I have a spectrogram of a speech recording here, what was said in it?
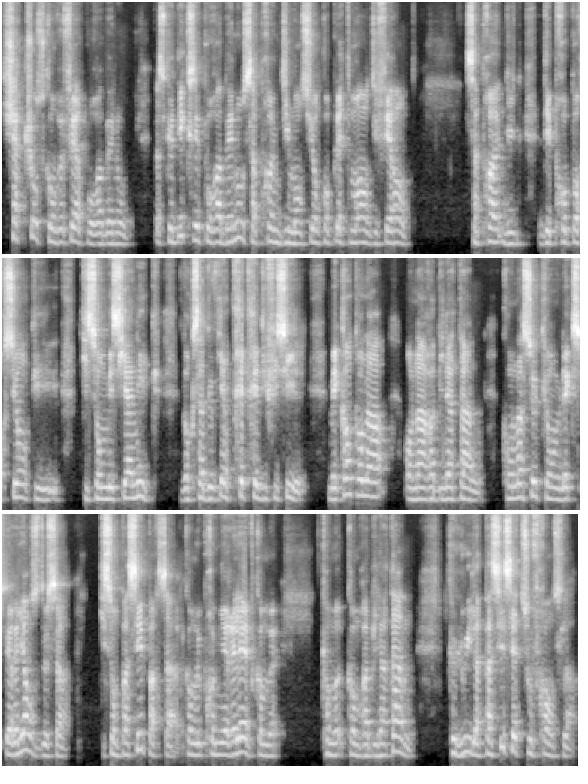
Chaque chose qu'on veut faire pour Abeno. Parce que dès que c'est pour Abeno, ça prend une dimension complètement différente ça prend des proportions qui, qui sont messianiques. Donc ça devient très très difficile. Mais quand on a on a Rabbi Nathan, qu'on a ceux qui ont eu l'expérience de ça, qui sont passés par ça, comme le premier élève, comme comme comme Rabbi Nathan, que lui il a passé cette souffrance là.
